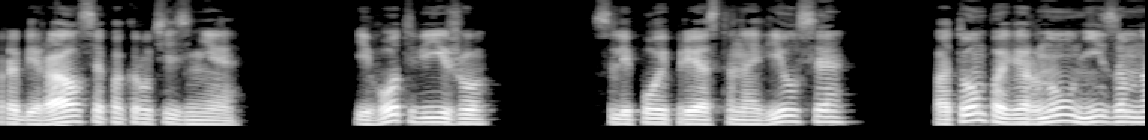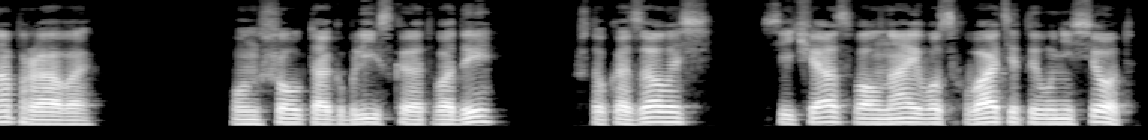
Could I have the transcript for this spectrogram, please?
пробирался по крутизне. И вот вижу, слепой приостановился, потом повернул низом направо. Он шел так близко от воды, что казалось, сейчас волна его схватит и унесет.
